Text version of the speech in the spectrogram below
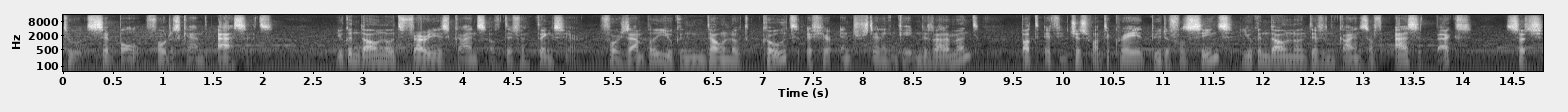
to simple photoscanned assets. You can download various kinds of different things here. For example, you can download code if you're interested in game development, but if you just want to create beautiful scenes, you can download different kinds of asset packs, such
